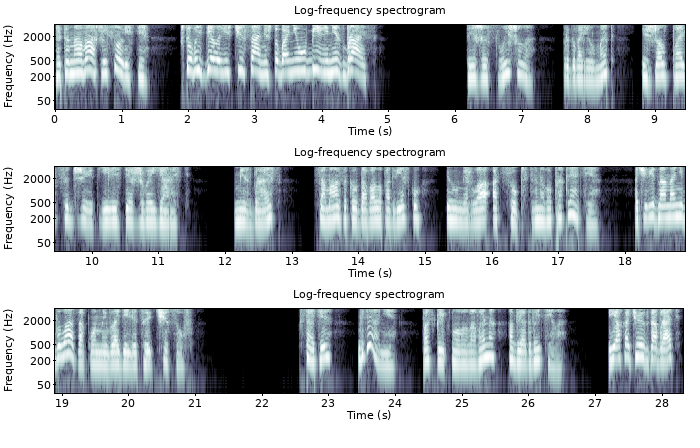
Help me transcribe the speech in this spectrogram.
«Это на вашей совести! Что вы сделали с часами, чтобы они убили мисс Брайс?» «Ты же слышала?» — проговорил Мэт и сжал пальцы Джейд, еле сдерживая ярость. Мисс Брайс сама заколдовала подвеску и умерла от собственного проклятия. Очевидно, она не была законной владелицей часов. «Кстати, где они?» — воскликнула Лавена, оглядывая тело. «Я хочу их забрать!»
